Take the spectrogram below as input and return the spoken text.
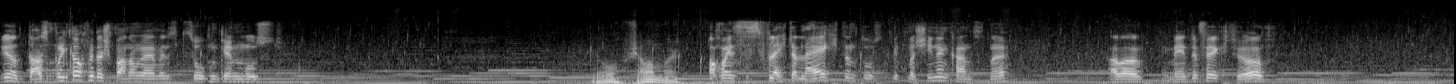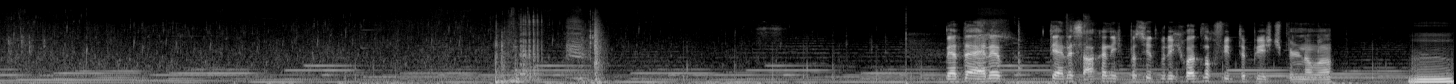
Ja, das bringt auch wieder Spannung rein, wenn du suchen gehen musst. Jo, schauen wir mal. Auch wenn es das vielleicht erleichtern tust mit Maschinen kannst, ne? Aber im Endeffekt, ja. Wäre der eine, die eine Sache nicht passiert, würde ich heute noch Fitte Beast spielen, aber Mhm.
